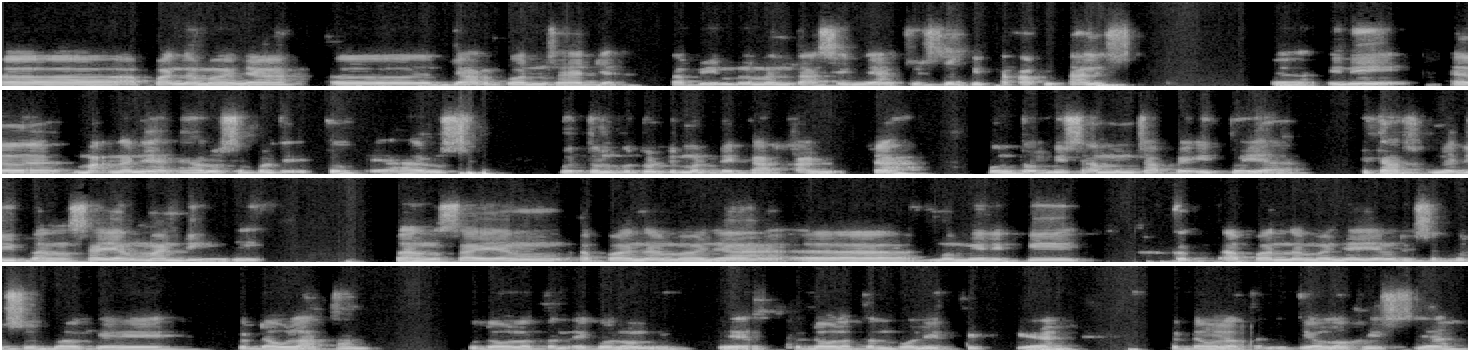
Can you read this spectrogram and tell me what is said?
uh, apa namanya uh, jargon saja, tapi implementasinya justru kita kapitalis. Ya, ini uh, maknanya harus seperti itu, ya harus betul-betul dimerdekakan. Nah, untuk bisa mencapai itu ya kita harus menjadi bangsa yang mandiri, bangsa yang apa namanya uh, memiliki ke, apa namanya yang disebut sebagai kedaulatan, kedaulatan ekonomi, ya, kedaulatan politik, ya kedaulatan ya. ideologis ya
